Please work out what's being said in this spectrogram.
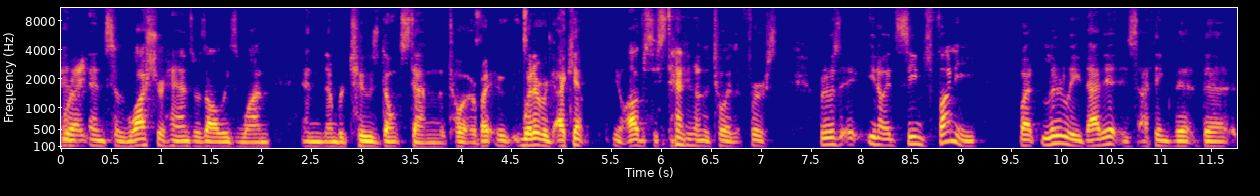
And, Right. And so wash your hands was always one. And number two is don't stand on the toilet, but whatever. I can't, you know, obviously standing on the toilet first, but it was, you know, it seems funny, but literally that is, I think the, the,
